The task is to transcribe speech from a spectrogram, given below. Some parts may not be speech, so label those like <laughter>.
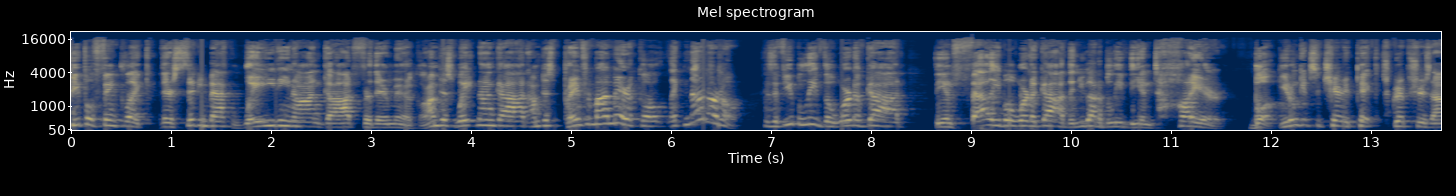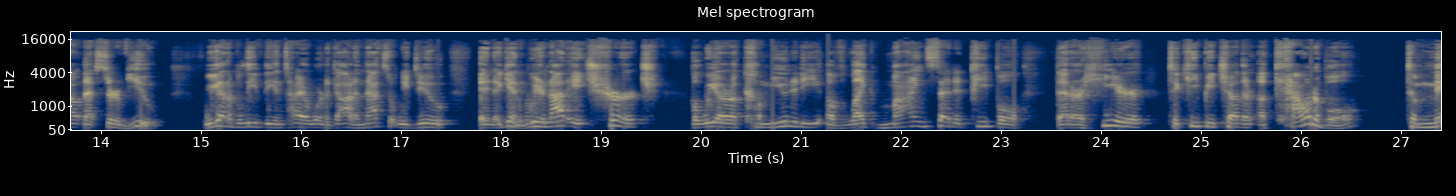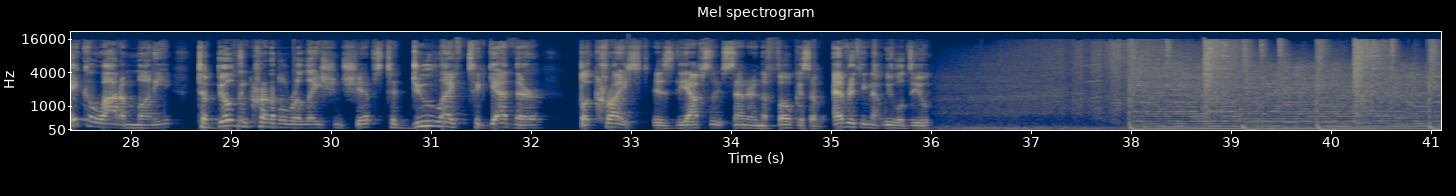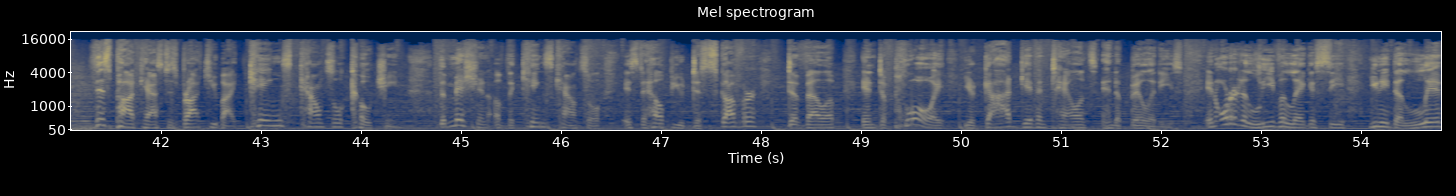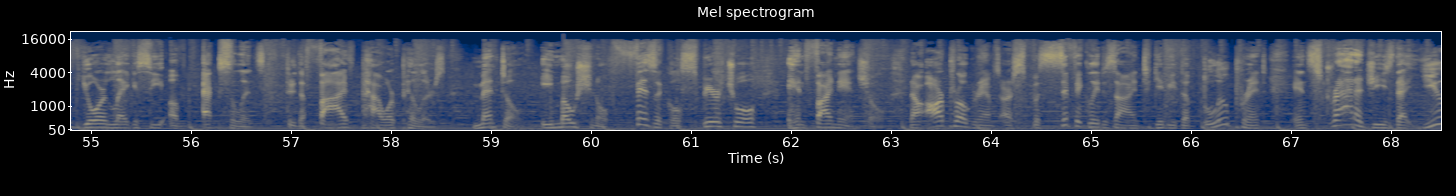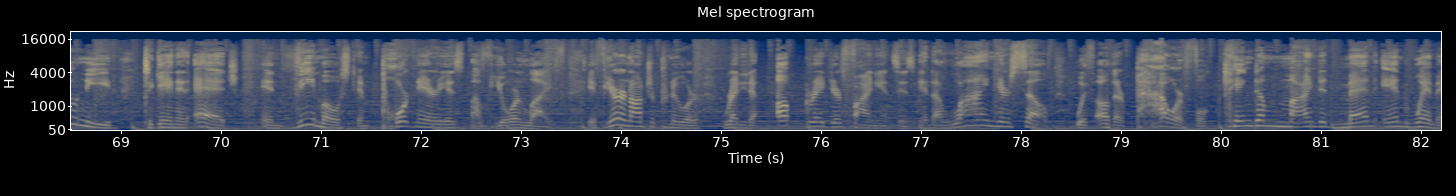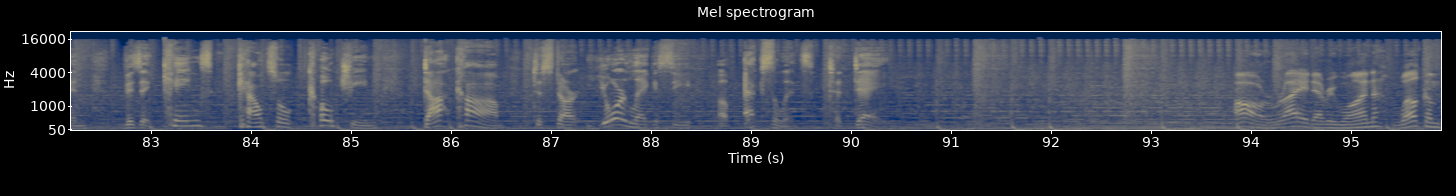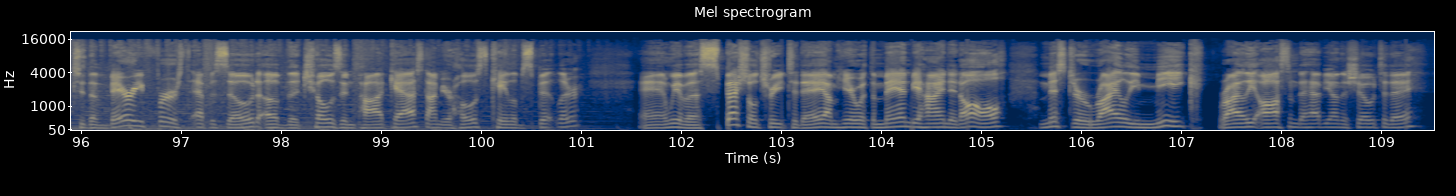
People think like they're sitting back waiting on God for their miracle. I'm just waiting on God. I'm just praying for my miracle. Like, no, no, no. Because if you believe the word of God, the infallible word of God, then you got to believe the entire book. You don't get to cherry pick scriptures out that serve you. We got to believe the entire word of God. And that's what we do. And again, we're not a church, but we are a community of like mindseted people that are here to keep each other accountable, to make a lot of money, to build incredible relationships, to do life together. But Christ is the absolute center and the focus of everything that we will do. This podcast is brought to you by King's Council Coaching. The mission of the King's Council is to help you discover, develop, and deploy your God given talents and abilities. In order to leave a legacy, you need to live your legacy of excellence through the five power pillars mental, emotional, physical, spiritual, and financial. Now, our programs are specifically designed to give you the blueprint and strategies that you need to gain an edge in the most important areas of your life. If you're an entrepreneur ready to upgrade your finances and align yourself with other powerful, kingdom minded men and women, visit kingscouncilcoaching.com to start your legacy of excellence today. All right, everyone. Welcome to the very first episode of the Chosen Podcast. I'm your host, Caleb Spitler, and we have a special treat today. I'm here with the man behind it all, Mr. Rylee Meek. Rylee, awesome to have you on the show today.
